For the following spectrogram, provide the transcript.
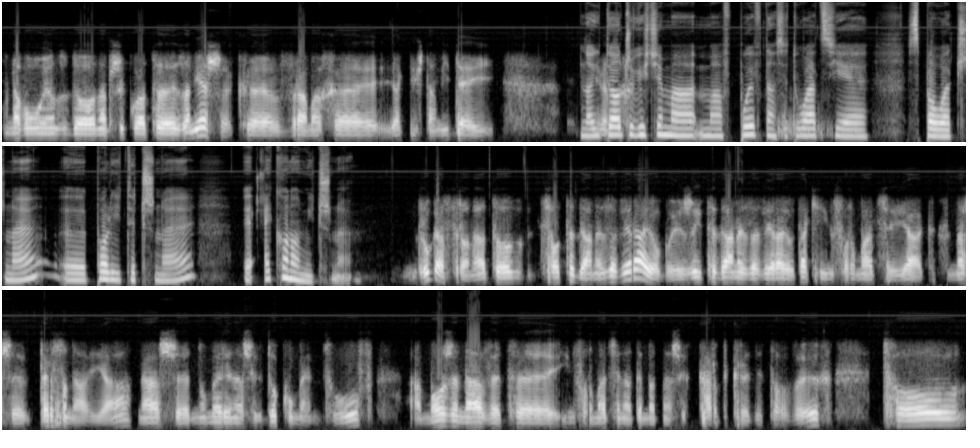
nawołując do na przykład e, zamieszek e, w ramach e, jakiejś tam idei. No i to oczywiście ma, ma wpływ na sytuacje społeczne, y, polityczne, y, ekonomiczne. Druga strona to, co te dane zawierają, bo jeżeli te dane zawierają takie informacje jak nasze personalia, nasze numery naszych dokumentów, a może nawet e, informacje na temat naszych kart kredytowych, to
